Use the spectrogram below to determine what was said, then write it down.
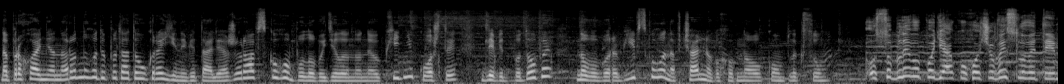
на прохання народного депутата України Віталія Журавського було виділено необхідні кошти для відбудови Нововороб'ївського навчально-виховного комплексу. Особливу подяку хочу висловити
